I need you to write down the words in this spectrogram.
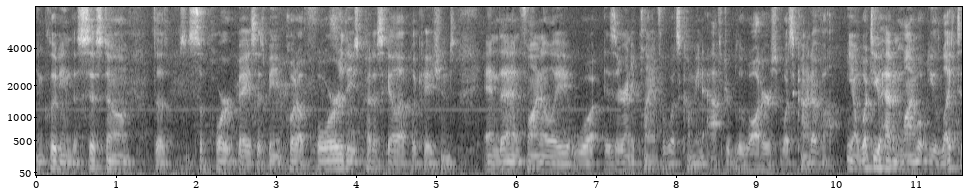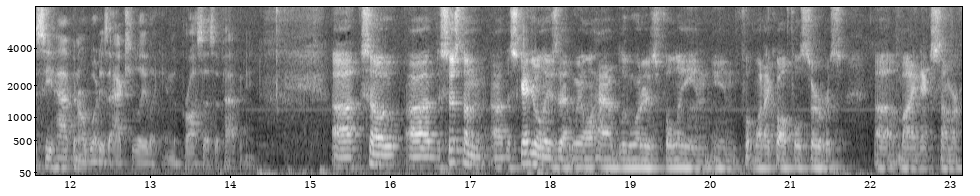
including the system, the support base that's being put up for these petascale applications, and then finally, what is there any plan for what's coming after Blue Waters? What's kind of you know what do you have in mind? What would you like to see happen, or what is actually like in the process of happening? Uh, so uh, the system, uh, the schedule is that we'll have Blue Waters fully in, in full, what I call full service uh, by next summer,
